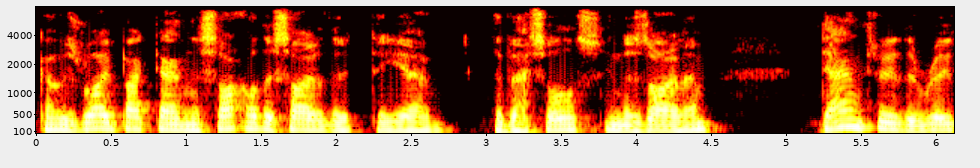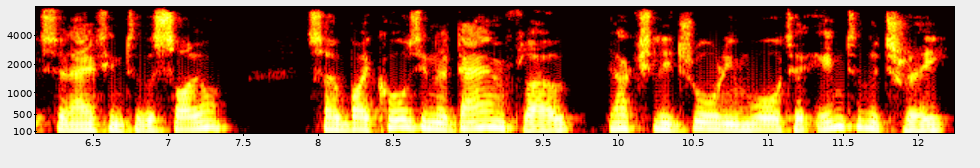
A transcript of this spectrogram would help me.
goes right back down the so- other side of the, the um, the vessels in the xylem down through the roots and out into the soil. So by causing a downflow, you're actually drawing water into the tree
